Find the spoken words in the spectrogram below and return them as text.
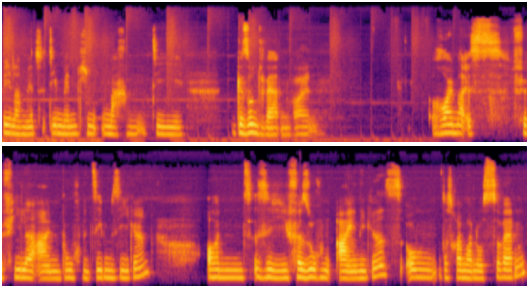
Fehler mit, die Menschen machen, die gesund werden wollen. Rheuma ist für viele ein Buch mit sieben Siegeln und sie versuchen einiges, um das Rheuma loszuwerden.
